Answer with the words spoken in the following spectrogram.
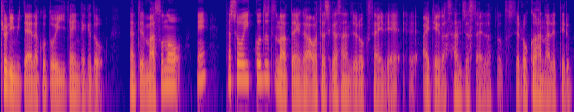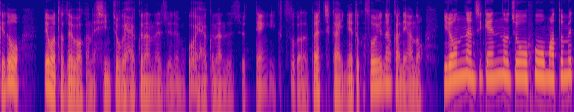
距離みたいなことを言いたいんだけどなんてまあそのね多少1個ずつの値が私が36歳で相手が30歳だったとして6離れてるけどでも例えばわかんない。身長が170で向こうが170点いくつとかだったら近いねとかそういうなんかねあのいろんな次元の情報をまとめ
